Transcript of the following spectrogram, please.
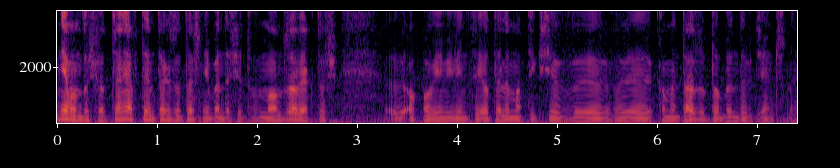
Nie mam doświadczenia w tym, także też nie będę się tu wymądrzał. Jak ktoś y, opowie mi więcej o Telematicsie w, w komentarzu, to będę wdzięczny.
